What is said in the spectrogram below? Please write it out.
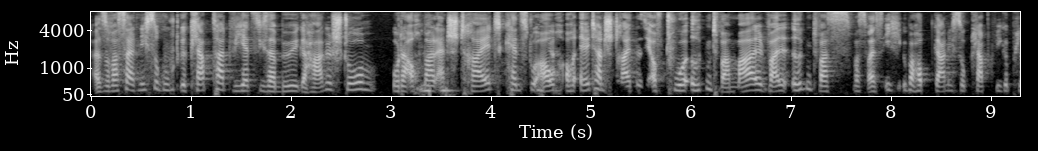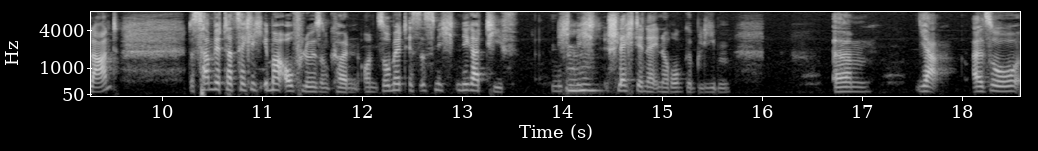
Also was halt nicht so gut geklappt hat, wie jetzt dieser böige Hagelsturm oder auch mal ein mhm. Streit, kennst du auch, ja. auch Eltern streiten sich auf Tour irgendwann mal, weil irgendwas, was weiß ich, überhaupt gar nicht so klappt wie geplant. Das haben wir tatsächlich immer auflösen können und somit ist es nicht negativ, nicht, mhm. nicht schlecht in Erinnerung geblieben. Ähm, ja, also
